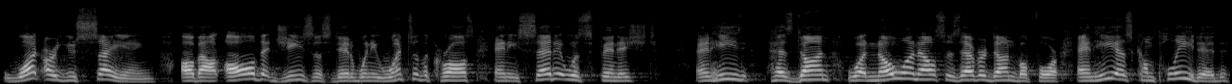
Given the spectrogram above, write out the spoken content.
What are you saying about all that Jesus did when he went to the cross and he said it was finished? And he has done what no one else has ever done before, and he has completed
